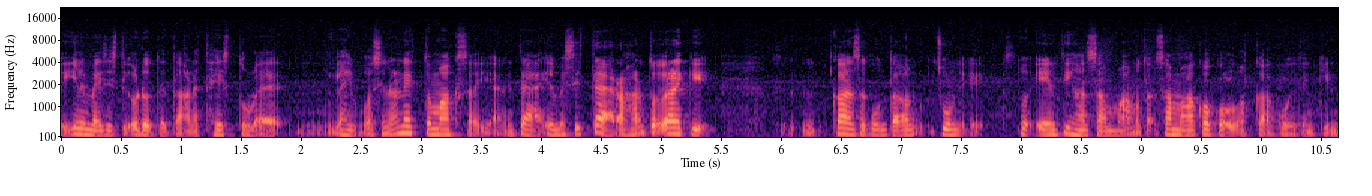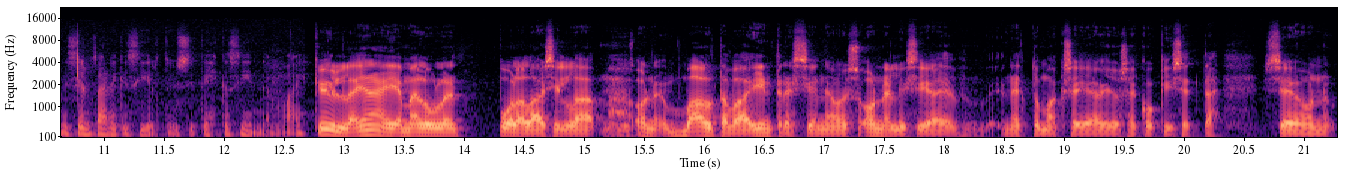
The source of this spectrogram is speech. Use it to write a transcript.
ilmeisesti odotetaan, että heistä tulee lähivuosina nettomaksajia, niin tämä, ilmeisesti tämä raha, ainakin kansakunta on sun, ei nyt ihan samaa, mutta samaa kokoluokkaa kuitenkin, niin se nyt ainakin siirtyisi sitten ehkä sinne vai? Kyllä, ja näin, ja mä luulen, että puolalaisilla on valtava intressi ja ne olisi onnellisia nettomaksajia, jos he kokisivat, että se on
